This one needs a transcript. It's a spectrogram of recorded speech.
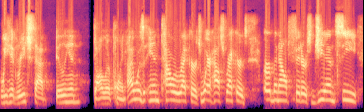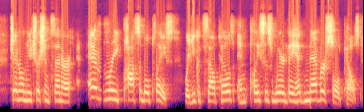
we had reached that billion dollar point. I was in Tower Records, Warehouse Records, Urban Outfitters, GNC, General Nutrition Center, every possible place where you could sell pills and places where they had never sold pills.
